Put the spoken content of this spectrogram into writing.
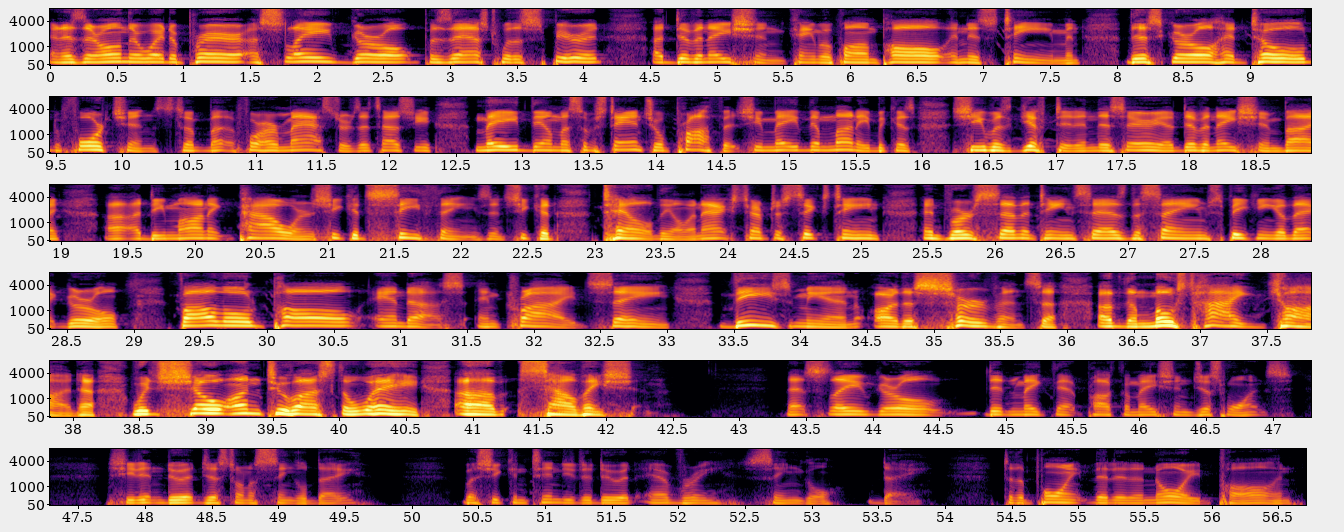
And as they're on their way to prayer, a slave girl possessed with a spirit of divination came upon Paul and his team. And this girl had told fortunes to, for her masters. That's how she made them a substantial profit. She made them money because she was gifted in this area of divination by uh, a demonic power and she could see things and she could tell them. And Acts chapter 16 and verse 17 says the same, speaking of that girl followed Paul and us and cried, saying, These men are the servants uh, of the Most High God, uh, which show unto us the way of salvation. That slave girl didn't make that proclamation just once. She didn't do it just on a single day, but she continued to do it every single day to the point that it annoyed Paul and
